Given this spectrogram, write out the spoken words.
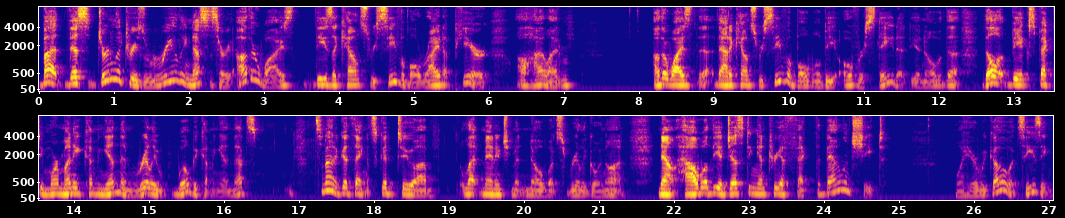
But this journal entry is really necessary. Otherwise, these accounts receivable right up here, I'll highlight them Otherwise, th- that accounts receivable will be overstated. You know, the they'll be expecting more money coming in than really will be coming in. That's it's not a good thing. It's good to um, let management know what's really going on. Now, how will the adjusting entry affect the balance sheet? Well, here we go. It's easy.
